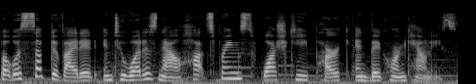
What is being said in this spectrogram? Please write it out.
but was subdivided into what is now Hot Springs, Washakie, Park, and Bighorn counties.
